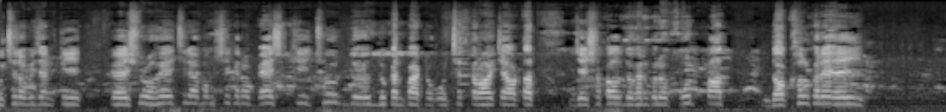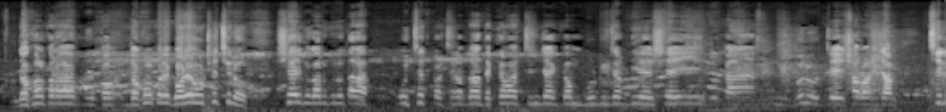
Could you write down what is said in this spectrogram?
উচ্ছেদ অভিযানটি শুরু হয়েছিল এবং সেখানে বেশ কিছু দোকানপাট উচ্ছেদ করা হয়েছে। অর্থাৎ যে সকল দোকানগুলো ফুটপাত দখল করে এই দখল করা, দখল করে গড়ে উঠেছিল, সেই দোকানগুলো তারা উচ্ছেদ করছেন। আপনারা দেখতে পাচ্ছেন যে একদম বুলডোজার দিয়ে সেই দোকানগুলোর যে সরঞ্জাম ছিল,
